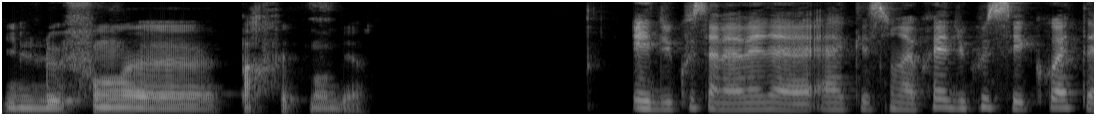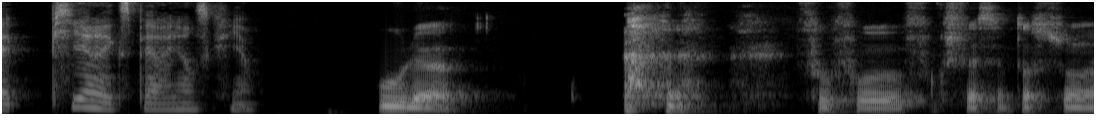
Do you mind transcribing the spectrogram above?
ils le font, parfaitement bien. Et du coup, ça m'amène à à la question d'après, du coup, c'est quoi ta pire expérience client? Ouh là! Faut faut faut que je fasse attention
